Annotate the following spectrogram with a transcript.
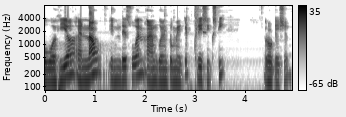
over here and now in this one i am going to make it 360 rotation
